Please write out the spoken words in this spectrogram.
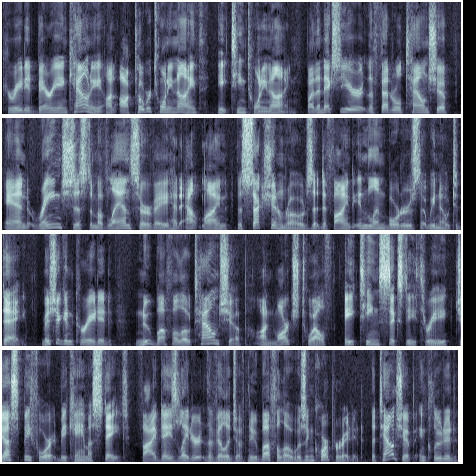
created Berrien County on October 29, 1829. By the next year, the federal township and range system of land survey had outlined the section roads that defined inland borders that we know today. Michigan created New Buffalo Township on March 12, 1863, just before it became a state. Five days later, the village of New Buffalo was incorporated. The township included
